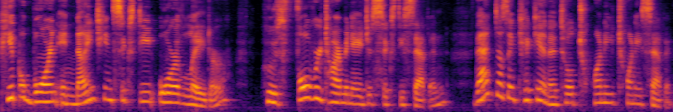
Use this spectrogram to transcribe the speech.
people born in 1960 or later whose full retirement age is 67, that doesn't kick in until 2027.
